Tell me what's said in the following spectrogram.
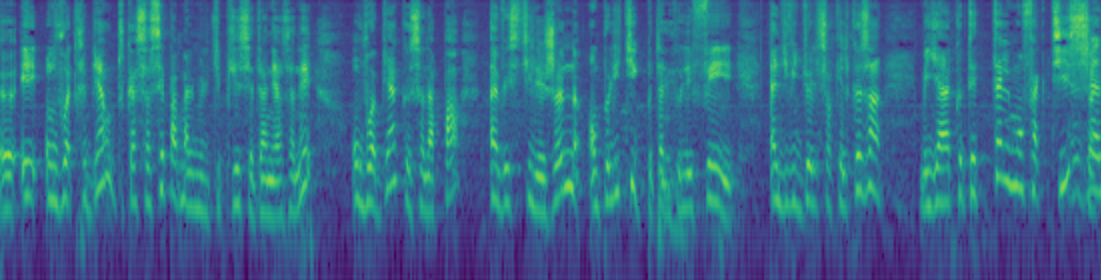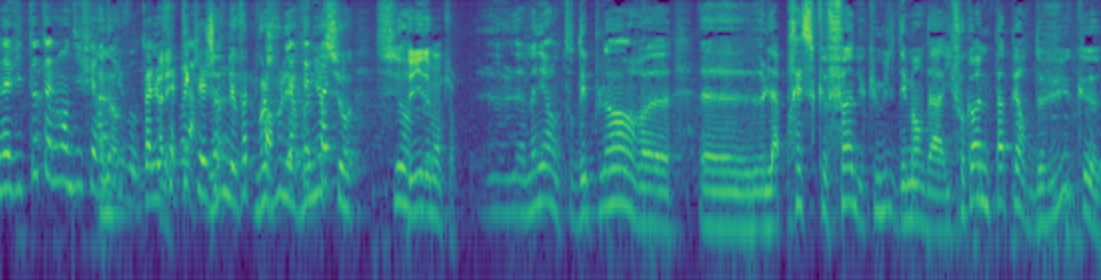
Euh, et on voit très bien, en tout cas ça s'est pas mal multiplié ces dernières années, on voit bien que ça n'a pas investi les jeunes en politique. Peut-être que l'effet est individuel sur quelques-uns, mais il y a un côté tellement factice. J'ai un avis totalement différent du vôtre. Bah, le fait est que les jeunes ne votent moi, pas. je voulais revenir sur, sur Denis de Montpion la manière dont on déplore euh, euh, la presque fin du cumul des mandats. Il faut quand même pas perdre de vue que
